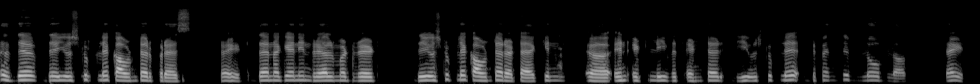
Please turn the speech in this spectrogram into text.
uh, they they used to play counter press, right? Then again in Real Madrid, they used to play counter attack. In uh, in Italy with Inter, he used to play defensive low block, right?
